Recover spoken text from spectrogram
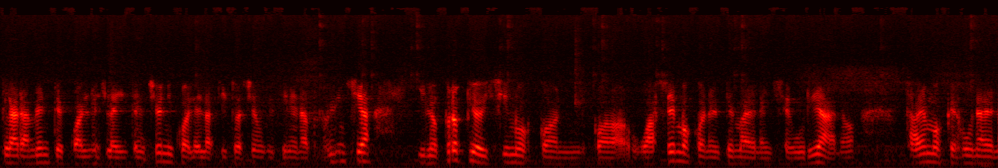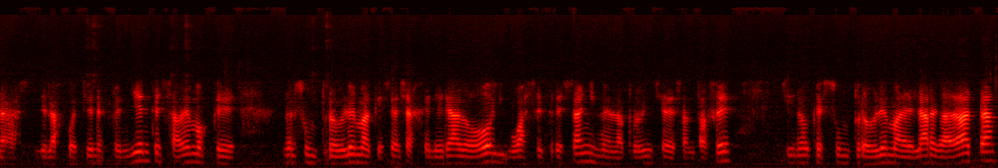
claramente cuál es la intención y cuál es la situación que tiene la provincia y lo propio hicimos con, o hacemos con el tema de la inseguridad, ¿no? Sabemos que es una de las, de las cuestiones pendientes, sabemos que no es un problema que se haya generado hoy o hace tres años en la provincia de Santa Fe, sino que es un problema de larga data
